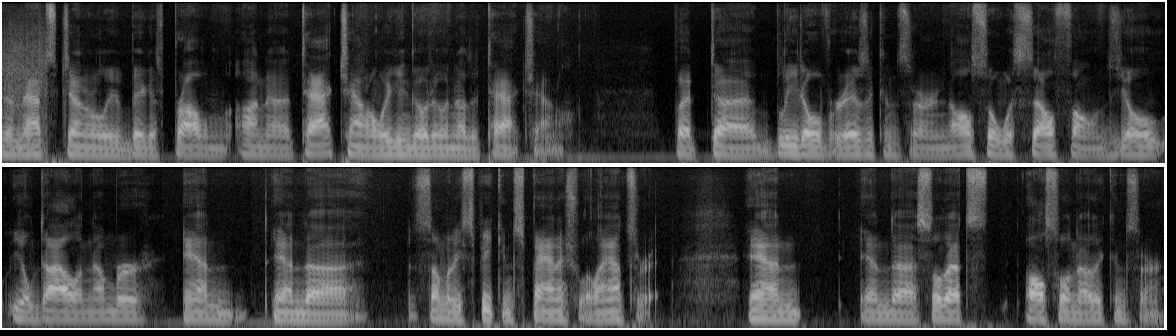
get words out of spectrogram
then that's generally the biggest problem. On a TAC channel we can go to another TAC channel but uh, bleed over is a concern. Also with cell phones, you'll you'll dial a number and and uh, somebody speaking Spanish will answer it, and and uh, so that's also another concern.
